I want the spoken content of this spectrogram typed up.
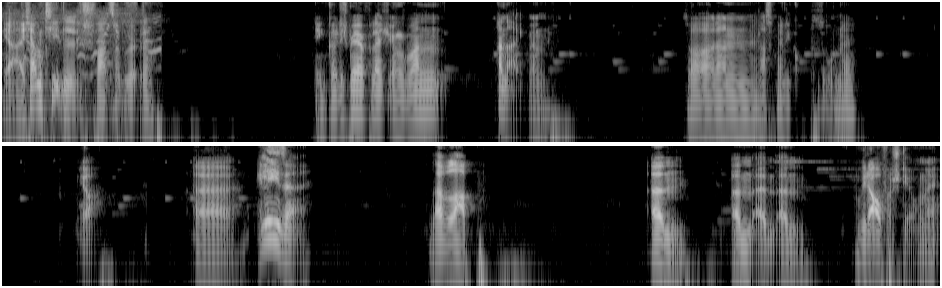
Ja, ich habe einen Titel, schwarzer Gürtel. Den könnte ich mir vielleicht irgendwann aneignen. So, dann lassen wir die Gruppe so, ne? Ja. Äh, Elise. Level up. Ähm, ähm, ähm, ähm. Wieder Auferstehung, ne?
